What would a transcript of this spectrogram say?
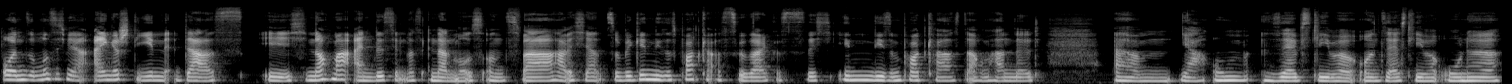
Und so muss ich mir eingestehen, dass ich nochmal ein bisschen was ändern muss. Und zwar habe ich ja zu Beginn dieses Podcasts gesagt, dass es sich in diesem Podcast darum handelt, ähm, ja, um Selbstliebe und Selbstliebe ohne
